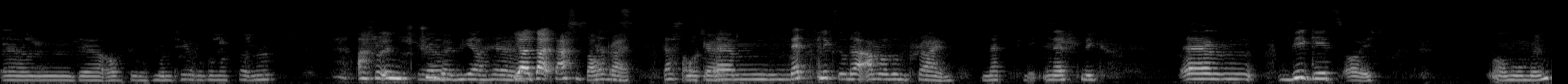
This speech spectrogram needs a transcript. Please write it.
ähm, der auch dieses Montero gemacht hat, ne? Achso, Industrie Ja, Baby. ja, ja. Ja, da, das ist auch Das geil. ist das ist auch Gut, geil. ähm, Netflix oder Amazon Prime? Netflix. Netflix. Ähm, wie geht's euch? Oh, Moment.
